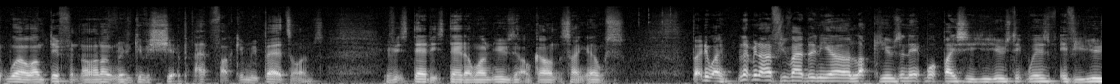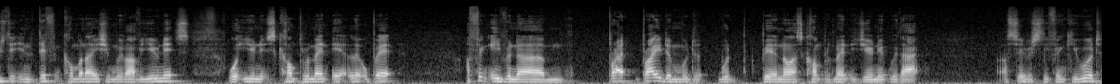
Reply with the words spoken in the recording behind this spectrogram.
well, I'm different though. I don't really give a shit about fucking repair times. If it's dead, it's dead. I won't use it. I'll go on to something else. But anyway, let me know if you've had any uh, luck using it, what basically you used it with, if you used it in a different combination with other units, what units complement it a little bit. I think even um, Bra- Braden would would be a nice complemented unit with that. I seriously think he would.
